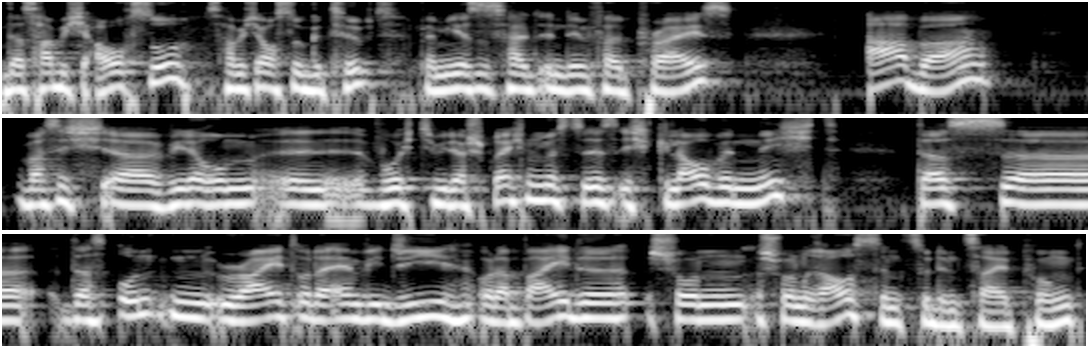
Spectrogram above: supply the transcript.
das habe ich auch so, das habe ich auch so getippt. Bei mir ist es halt in dem Fall Price. Aber was ich äh, wiederum, äh, wo ich widersprechen müsste, ist, ich glaube nicht, dass, äh, dass unten Wright oder MVG oder beide schon, schon raus sind zu dem Zeitpunkt.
